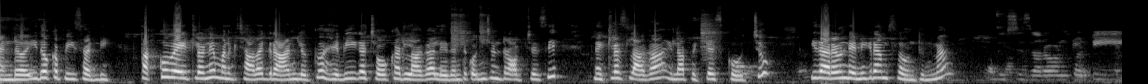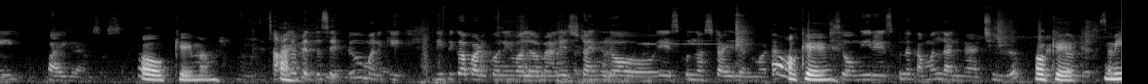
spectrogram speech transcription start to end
అండ్ ఇది ఒక పీస్ అండి. తక్కువ వెయిట్లోనే మనకి చాలా గ్రాండ్ లుక్ హెవీగా చోకర్ లాగా లేదంటే కొంచెం డ్రాప్ చేసి నెక్లెస్ లాగా ఇలా పెట్టేసుకోవచ్చు. ఇది అరౌండ్ ఎన్ని గ్రామ్స్లో ఉంటుంది ma'am this is around twenty five grams వస్తుంది. Okay ma'am. చాలా పెద్ద సెట్ మనకి దీపికా పడుకొని వాళ్ళ మ్యారేజ్ టైంలో వేసుకున్న స్టైల్ అన్నమాట. ఓకే. సో మీరు వేసుకున్న కమ్మలు దాని మ్యాచింగ్. ఓకే. మీ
